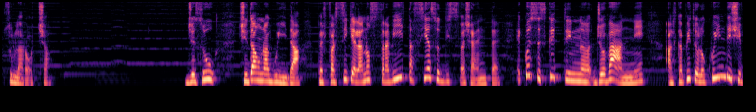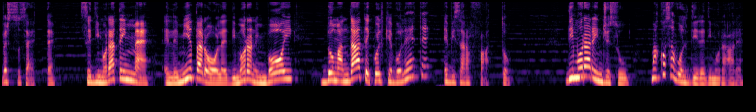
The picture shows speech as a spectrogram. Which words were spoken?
sulla roccia. Gesù ci dà una guida per far sì che la nostra vita sia soddisfacente e questo è scritto in Giovanni al capitolo 15 verso 7. Se dimorate in me e le mie parole dimorano in voi, domandate quel che volete e vi sarà fatto. Dimorare in Gesù, ma cosa vuol dire dimorare?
